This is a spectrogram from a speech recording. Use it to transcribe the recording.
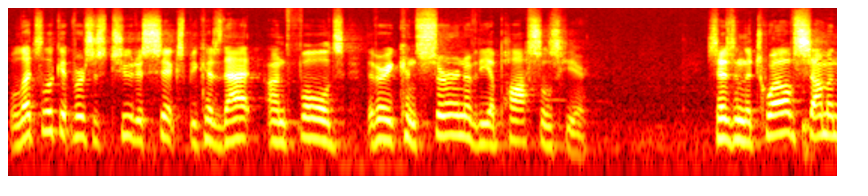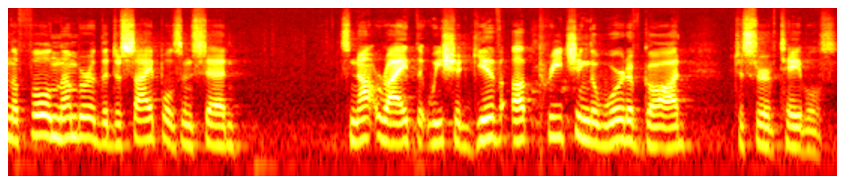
Well, let's look at verses 2 to 6 because that unfolds the very concern of the apostles here. It says, And the twelve summoned the full number of the disciples and said, It's not right that we should give up preaching the word of God to serve tables.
